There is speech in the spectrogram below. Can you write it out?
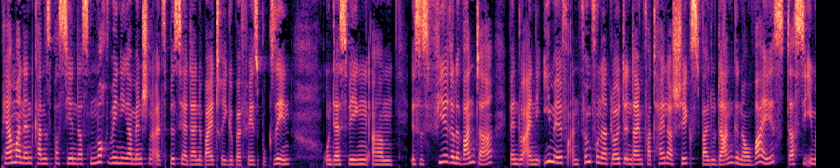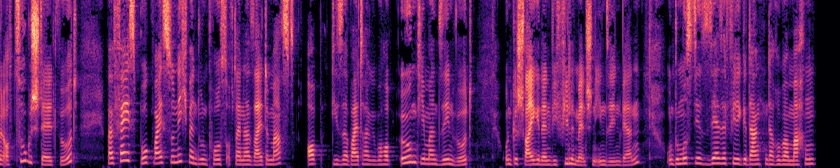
Permanent kann es passieren, dass noch weniger Menschen als bisher deine Beiträge bei Facebook sehen. Und deswegen ähm, ist es viel relevanter, wenn du eine E-Mail an 500 Leute in deinem Verteiler schickst, weil du dann genau weißt, dass die E-Mail auch zugestellt wird. Bei Facebook weißt du nicht, wenn du einen Post auf deiner Seite machst, ob dieser Beitrag überhaupt irgendjemand sehen wird und geschweige denn, wie viele Menschen ihn sehen werden. Und du musst dir sehr, sehr viele Gedanken darüber machen,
